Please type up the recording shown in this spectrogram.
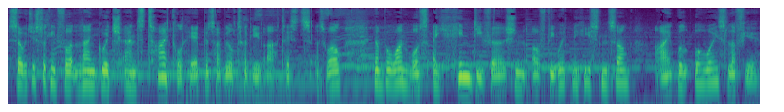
So we're just looking for language and title here, but I will tell you artists as well. Number one was a Hindi version of the Whitney Houston song I Will Always Love You.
